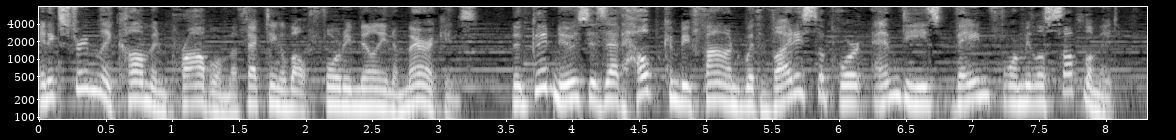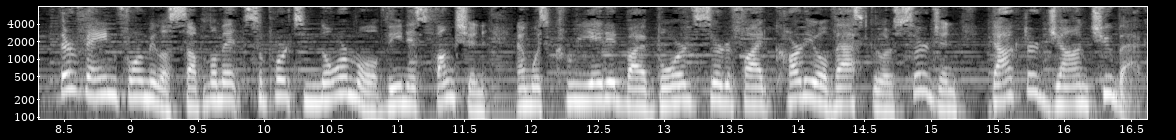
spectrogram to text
an extremely common problem affecting about 40 million Americans. The good news is that help can be found with VitaSupport MD's Vein Formula Supplement. Their Vein Formula Supplement supports normal venous function and was created by board certified cardiovascular surgeon Dr. John Chubak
